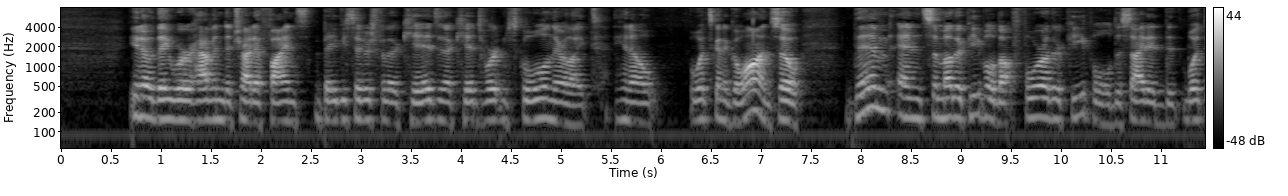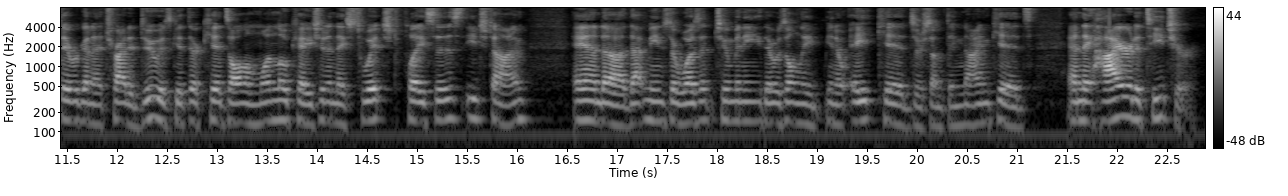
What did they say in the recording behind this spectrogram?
you know they were having to try to find babysitters for their kids, and their kids weren't in school, and they're like, you know, what's going to go on? So them and some other people, about four other people, decided that what they were going to try to do is get their kids all in one location, and they switched places each time, and uh, that means there wasn't too many. There was only you know eight kids or something, nine kids, and they hired a teacher,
